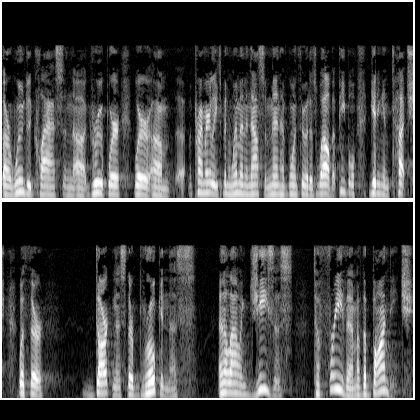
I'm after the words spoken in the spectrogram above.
our wounded class and uh, group where where um, primarily it's been women and now some men have gone through it as well. But people getting in touch with their darkness, their brokenness, and allowing Jesus to free them of the bondage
